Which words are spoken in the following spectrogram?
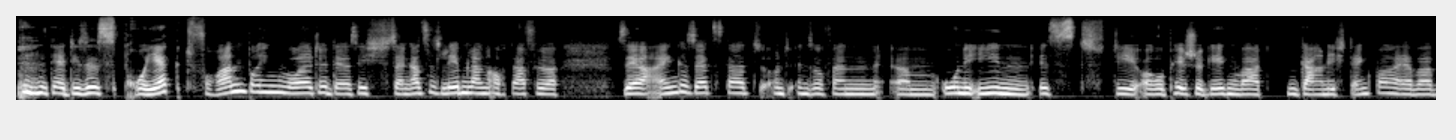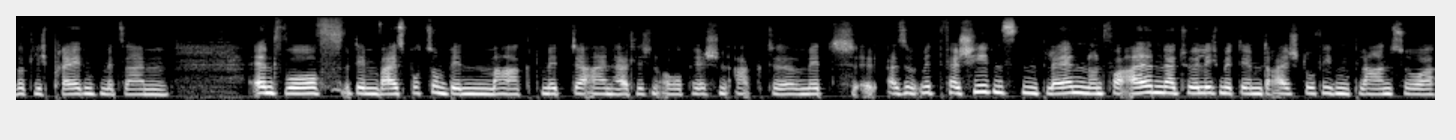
der dieses Projekt voranbringen wollte, der sich sein ganzes Leben lang auch dafür sehr eingesetzt hat. Und insofern ähm, ohne ihn ist die europäische Gegenwart gar nicht denkbar. Er war wirklich prägend mit seinem Entwurf, dem Weißbuch zum Binnenmarkt, mit der einheitlichen europäischen Akte, mit, also mit verschiedensten Plänen und vor allem natürlich mit dem dreistufigen Plan zur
